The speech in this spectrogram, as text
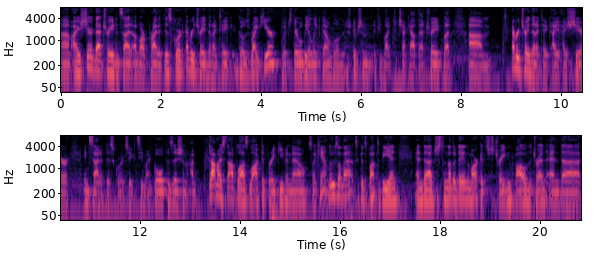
Um, I shared that trade inside of our private Discord. Every trade that I take goes right here, which there will be a link down below in the description if you'd like to check out that trade, but um, every trade that I take, I, I share inside of Discord. So you can see my gold position. I've got my stop loss locked at break even now, so I can't lose on that. It's a good spot to be in. And uh, just another day in the markets, just trading, following the trend, and uh,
